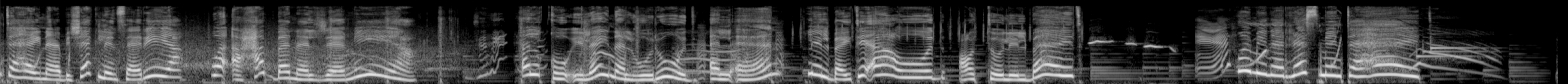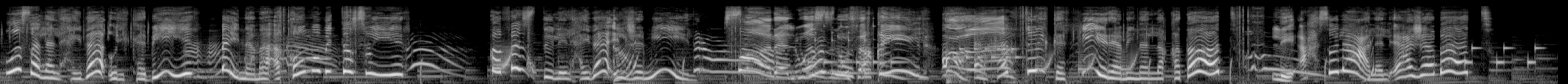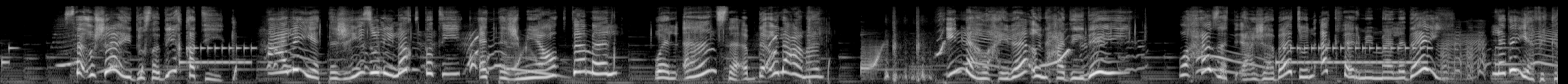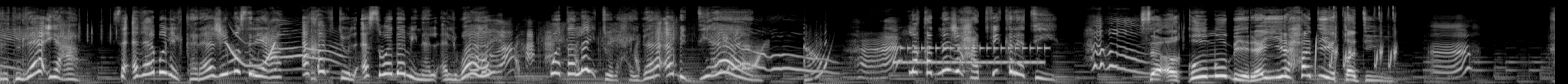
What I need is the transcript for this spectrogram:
انتهينا بشكل سريع وأحبنا الجميع. ألقوا إلينا الورود. الآن للبيت أعود. عدت للبيت. ومن الرسم انتهيت. وصل الحذاء الكبير. بينما أقوم بالتصوير. قفزت للحذاء الجميل. صار الوزن ثقيل. أخذت الكثير من اللقطات لأحصل على الإعجابات. سأشاهد صديقتي. علي التجهيز للقطتي التجميع اكتمل والآن سأبدأ العمل. إنه حذاء حديدي. وحازت إعجابات أكثر مما لدي. لدي فكرة رائعة. سأذهب للكراج مسرعة أخذت الأسود من الألوان وطليت الحذاء بالدهان. لقد نجحت فكرتي. سأقوم بري حديقتي.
